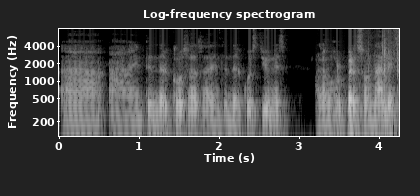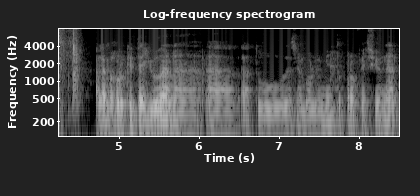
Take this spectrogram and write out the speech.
a, entender cosas, a entender cuestiones a lo mejor personales, a lo mejor que te ayudan a, tu desenvolvimiento profesional.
